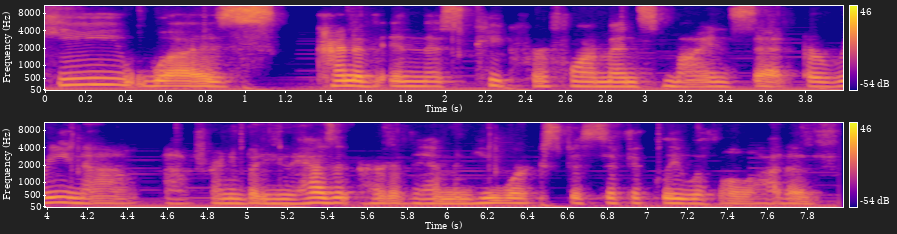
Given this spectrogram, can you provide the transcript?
he was kind of in this peak performance mindset arena uh, for anybody who hasn't heard of him. And he works specifically with a lot of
